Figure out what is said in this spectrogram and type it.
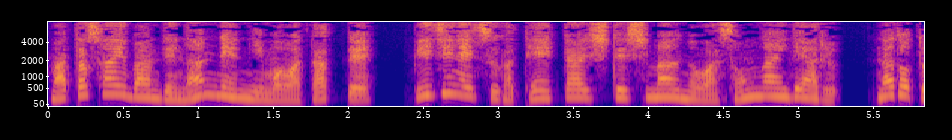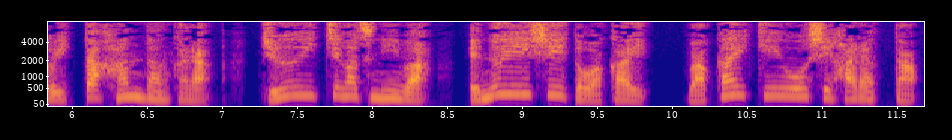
また裁判で何年にもわたってビジネスが停滞してしまうのは損害である、などといった判断から、11月には NEC と和解、和解金を支払った。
